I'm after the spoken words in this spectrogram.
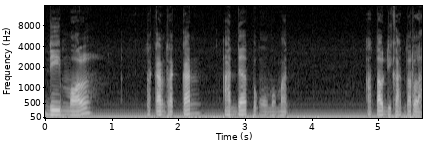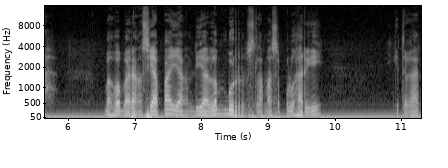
di mall rekan-rekan ada pengumuman. Atau di kantor lah bahwa barang siapa yang dia lembur selama 10 hari gitu kan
